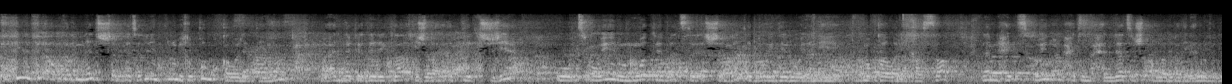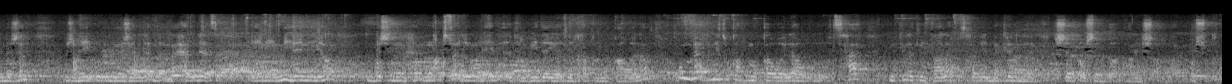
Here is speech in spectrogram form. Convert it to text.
وكاين فئة أخرى من هذه الشابات هذه يمكن لهم يخلقوا مقاولات ديالهم. وعندنا كذلك إجراءات ديال التشجيع وتكوين ومواكبة الشابات اللي بغاو يديروا يعني خاصة لا من حيث التكوين ولا من حيث المحلات. إن شاء الله غادي نعملوا في هذا المجال. باش نهيئوا المجال محلات يعني مهنية. باش نقصوا عليهم العبء في البداية ديال خلق المقاولة. ومن بعد ملي توقف المقاولة وتصحح يمكن لها تنطلق وتخلي المكان شاب أو شابه أخرى إن شاء الله. وشكرا.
